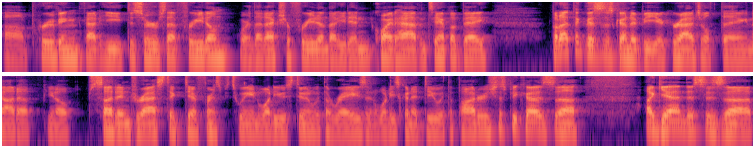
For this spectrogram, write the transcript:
uh, proving that he deserves that freedom or that extra freedom that he didn't quite have in Tampa Bay. But I think this is going to be a gradual thing, not a you know sudden drastic difference between what he was doing with the Rays and what he's going to do with the Padres. Just because, uh, again, this is uh,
